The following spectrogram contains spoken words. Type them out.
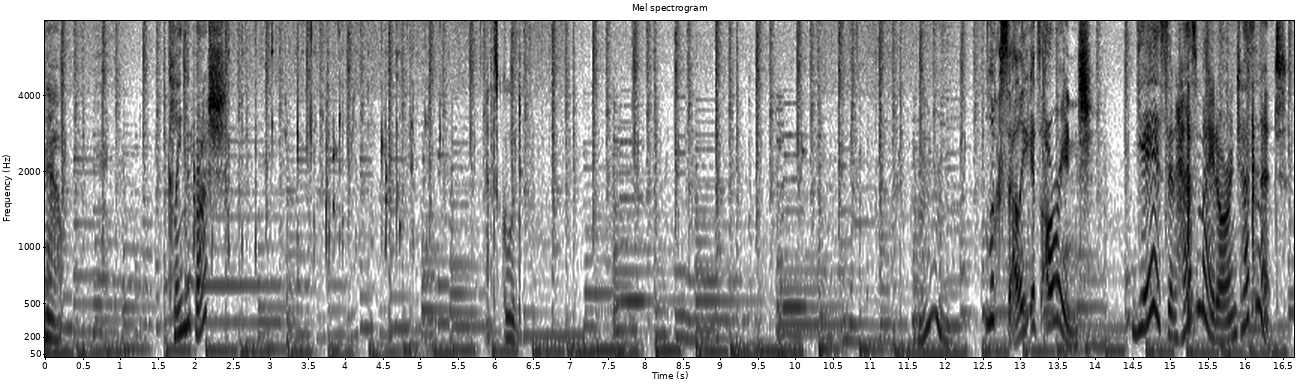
Now, clean the brush. That's good. Look, Sally, it's orange. Yes, it has made orange, hasn't it?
